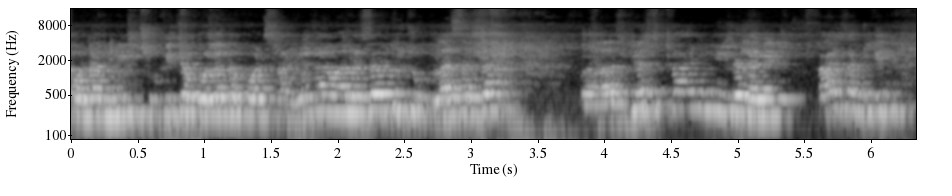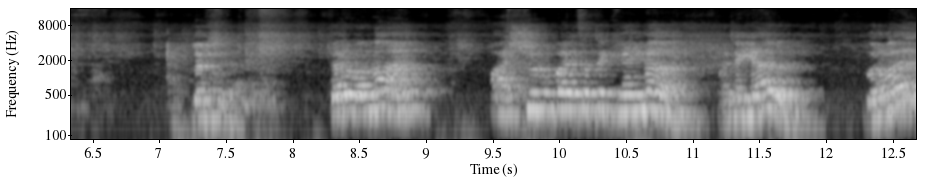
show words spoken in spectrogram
कोणा मी चुकीचं बोलत तर कोण सांगत काय मला सर तू चुकलास असं पण अजूनच काय मी झालं काय सांगते? लक्ष द्या. तर बघा पाचशे रुपयाचं ते खेळणं म्हणजे घ्याल बरोबर?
